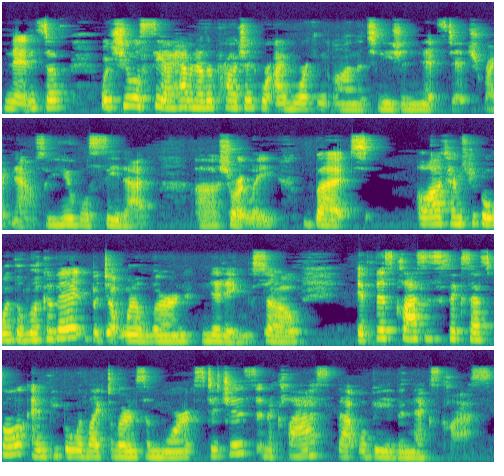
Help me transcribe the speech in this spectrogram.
knit and stuff, which you will see. I have another project where I'm working on the Tunisian knit stitch right now. So you will see that uh, shortly. But a lot of times people want the look of it but don't want to learn knitting. So if this class is successful and people would like to learn some more stitches in a class, that will be the next class.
